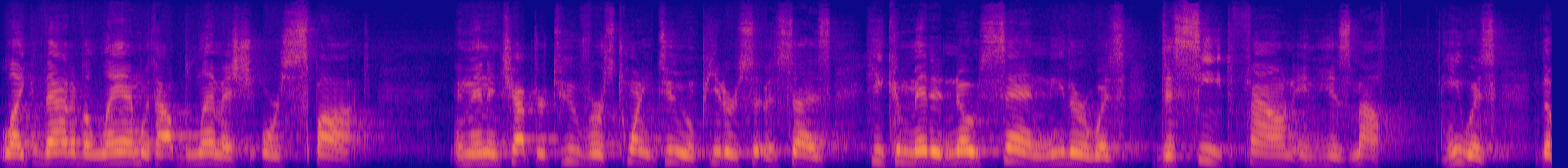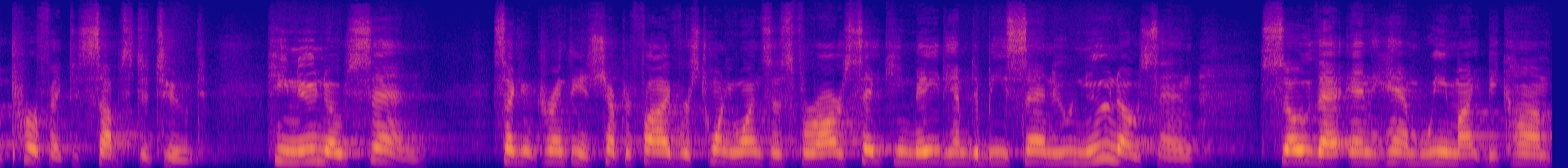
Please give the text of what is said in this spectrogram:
like that of a lamb without blemish or spot. And then in chapter 2, verse 22, Peter says, He committed no sin, neither was deceit found in his mouth. He was the perfect substitute. He knew no sin. 2 Corinthians chapter 5 verse 21 says for our sake he made him to be sin who knew no sin so that in him we might become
